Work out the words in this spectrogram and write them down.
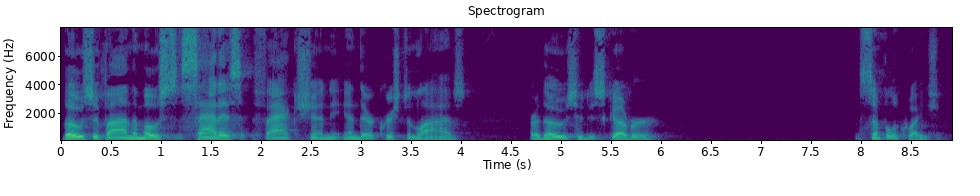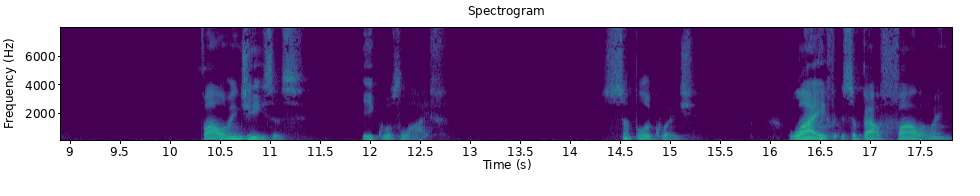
Those who find the most satisfaction in their Christian lives are those who discover the simple equation Following Jesus equals life. Simple equation. Life is about following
